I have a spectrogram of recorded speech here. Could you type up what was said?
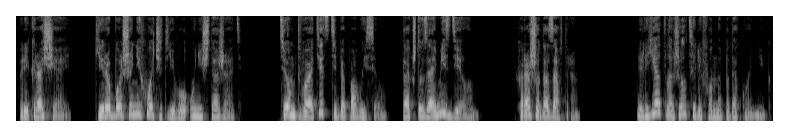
Прекращай. Кира больше не хочет его уничтожать. Тем, твой отец тебя повысил, так что займись делом. Хорошо, до завтра». Илья отложил телефон на подоконник.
